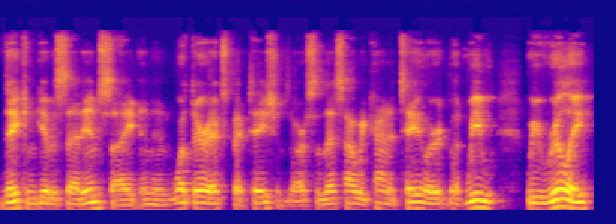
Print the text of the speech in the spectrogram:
they can give us that insight and then what their expectations are. So that's how we kind of tailor it. But we we really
